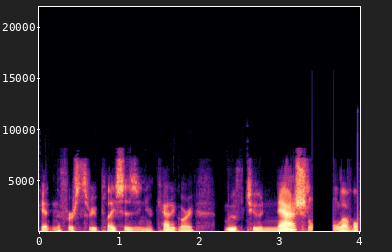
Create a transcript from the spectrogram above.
get in the first three places in your category, move to national level,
